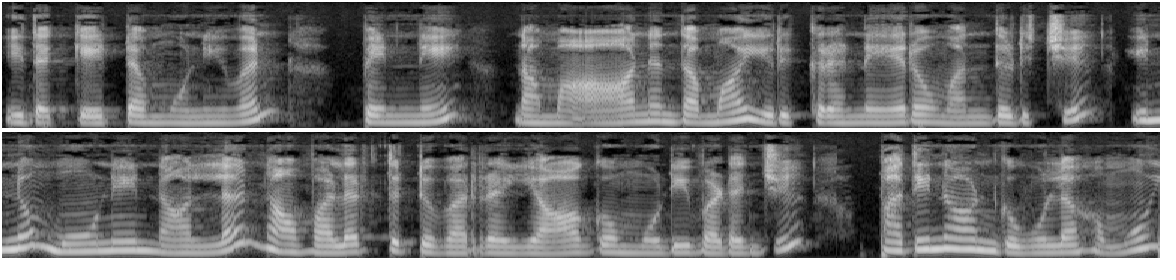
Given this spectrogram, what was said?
இதை கேட்ட முனிவன் பெண்ணே நம்ம ஆனந்தமா இருக்கிற நேரம் வந்துடுச்சு. இன்னும் மூணே நாள்ல நான் வளர்த்துட்டு வர்ற யாகம் முடிவடைஞ்சு பதினான்கு உலகமும்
